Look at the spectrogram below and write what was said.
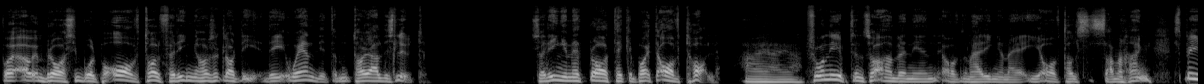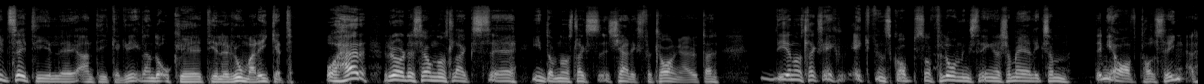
var en bra symbol på avtal, för ringar har såklart det det är oändligt, de tar ju aldrig slut. Så ringen är ett bra tecken på ett avtal. ja, ja. ja. Från Egypten så har användningen av de här ringarna i avtalssammanhang spridit sig till eh, antika Grekland och eh, till romarriket. Och här rör det sig om någon slags, eh, inte om någon slags kärleksförklaringar utan det är någon slags äk- äktenskaps och förlovningsringar som är liksom, det är mer avtalsringar.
